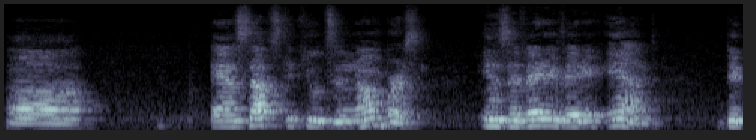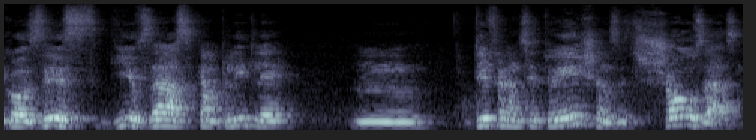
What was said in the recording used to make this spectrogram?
uh, and substitute the numbers in the very, very end, because this gives us completely um, different situations. It shows us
